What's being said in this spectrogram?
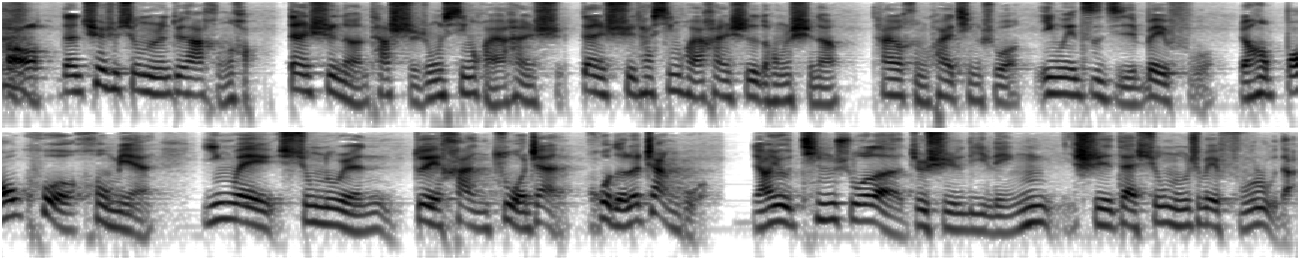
好，但确实匈奴人对他很好，但是呢，他始终心怀汉室。但是他心怀汉室的同时呢，他又很快听说，因为自己被俘，然后包括后面因为匈奴人对汉作战获得了战果。然后又听说了，就是李陵是在匈奴是被俘虏的，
